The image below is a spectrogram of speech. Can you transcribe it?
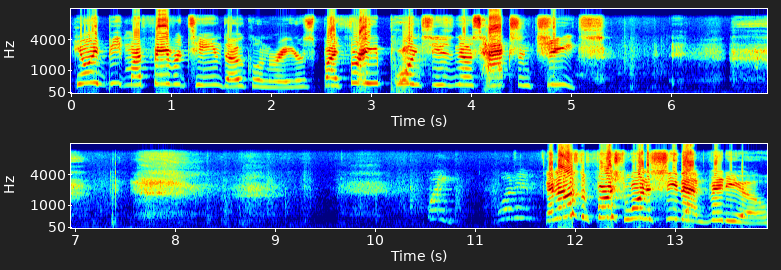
he only beat my favorite team, the Oakland Raiders, by three points using those hacks and cheats. Wait, what is And I was the first one to see that video.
